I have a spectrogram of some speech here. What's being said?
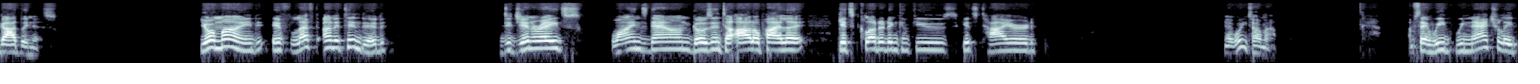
godliness? Your mind, if left unattended, degenerates, winds down, goes into autopilot, gets cluttered and confused, gets tired, like, what are you talking about? I'm saying we we naturally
